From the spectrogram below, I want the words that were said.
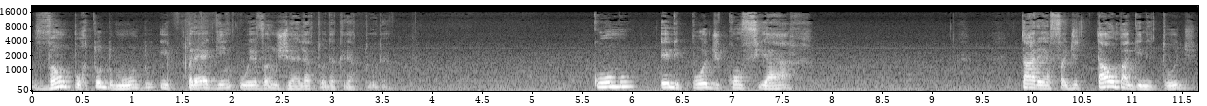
Vão por todo mundo e preguem o evangelho a toda criatura. Como ele pôde confiar tarefa de tal magnitude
